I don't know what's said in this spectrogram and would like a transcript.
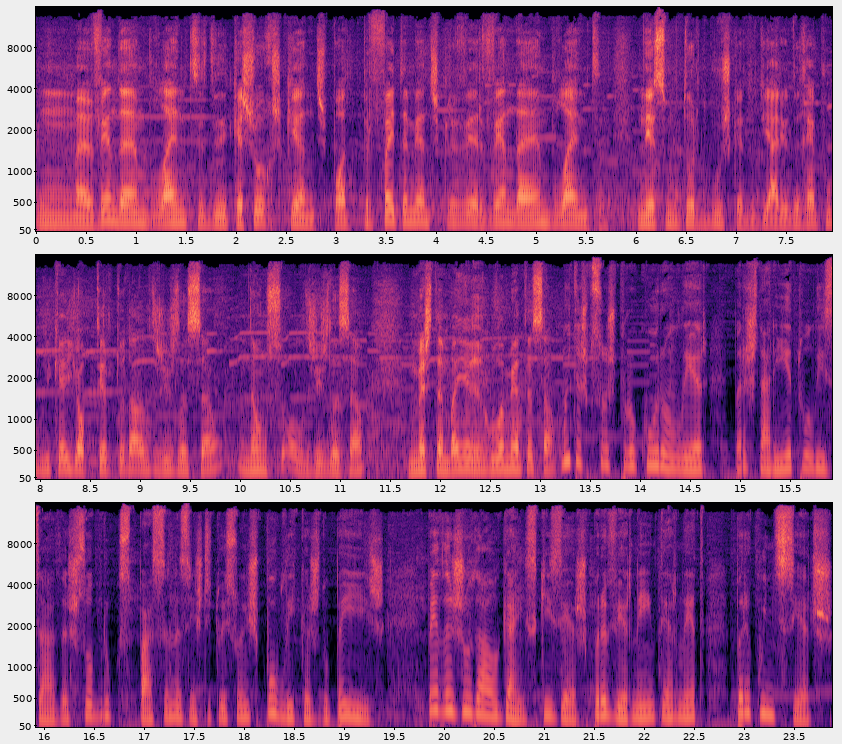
uma venda ambulante de cachorros quentes, pode perfeitamente escrever venda ambulante nesse motor de busca do Diário da República e obter toda a legislação, não só a legislação, mas também a regulamentação. Muitas pessoas procuram ler para estarem atualizadas sobre o que se passa nas instituições públicas do país. Pede ajuda a alguém, se quiseres, para ver na internet, para conheceres.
